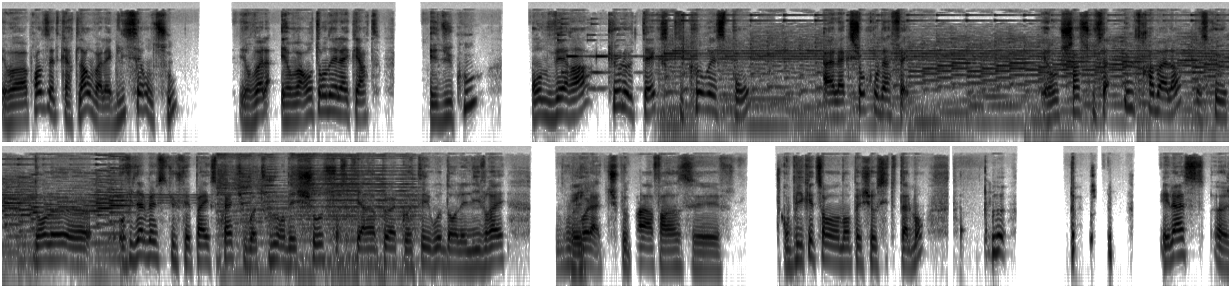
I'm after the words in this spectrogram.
et ben on va prendre cette carte-là, on va la glisser en dessous, et on va la- et on va retourner la carte. Et du coup, on ne verra que le texte qui correspond à l'action qu'on a fait. Et donc je trouve ça ultra malin parce que dans le, euh, au final, même si tu le fais pas exprès, tu vois toujours des choses sur ce qu'il y a un peu à côté ou autre dans les livrets. Donc Oui. voilà, tu peux pas. Enfin, c'est compliqué de s'en empêcher aussi totalement. Hélas, euh,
